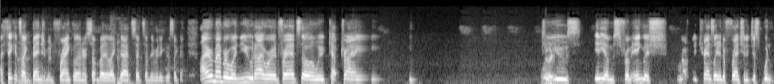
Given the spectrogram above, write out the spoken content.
I think it's like Benjamin Franklin or somebody like that said something ridiculous like that. I remember when you and I were in France though, and we kept trying to We're- use idioms from English roughly translated into French, and it just wouldn't.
